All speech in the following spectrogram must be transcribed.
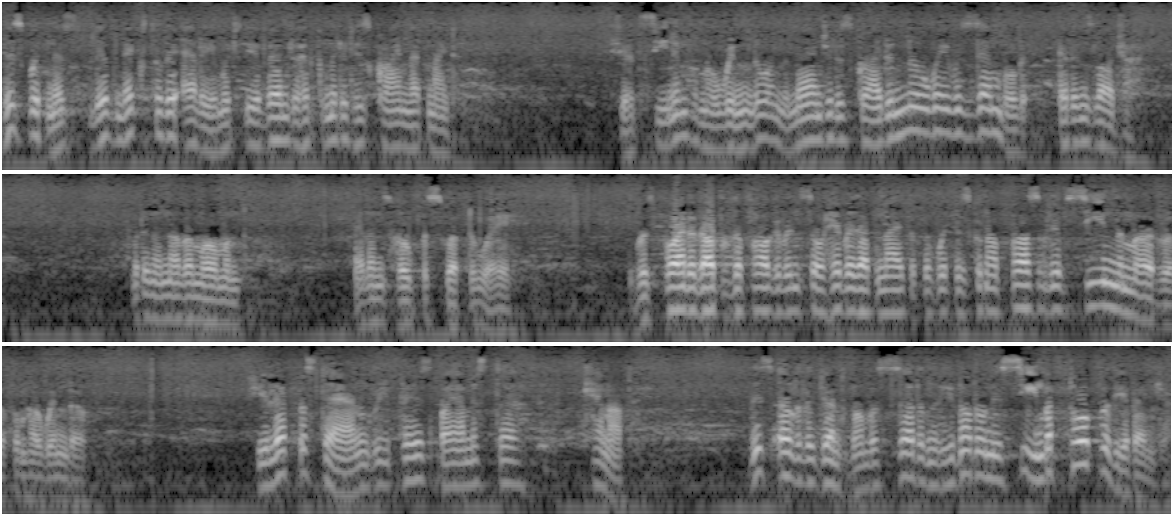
This witness lived next to the alley in which the Avenger had committed his crime that night. She had seen him from her window, and the man she described in no way resembled Ellen's lodger. But in another moment, Ellen's hope was swept away. It was pointed out that the fog had been so heavy that night that the witness could not possibly have seen the murderer from her window. She left the stand, replaced by a Mr. Kennett. This elderly gentleman was certain that he had not only seen, but talked with the Avenger.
